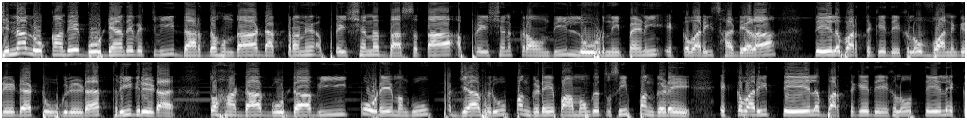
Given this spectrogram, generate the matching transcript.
ਜਿਨ੍ਹਾਂ ਲੋਕਾਂ ਦੇ ਗੋਡਿਆਂ ਦੇ ਵਿੱਚ ਵੀ ਦਰਦ ਹੁੰਦਾ, ਡਾਕਟਰਾਂ ਨੇ ਆਪਰੇਸ਼ਨ ਦੱਸਤਾ। ਆਪਰੇਸ਼ਨ ਕਰਾਉਣ ਦੀ ਲੋੜ ਨਹੀਂ ਪੈਣੀ। ਇੱਕ ਵਾਰੀ ਸਾਡੇ ਵਾਲਾ ਤੇਲ ਵਰਤ ਕੇ ਦੇਖ ਲਓ। 1 ਗ੍ਰੇਡ ਹੈ 2 ਗ੍ਰੇਡ ਹੈ 3 ਗ੍ਰੇਡ ਹੈ। ਤੁਹਾਡਾ ਗੋਡਾ ਵੀ ਘੋੜੇ ਵਾਂਗੂ ਭੱਜਿਆ ਫਿਰੂ। ਭੰਗੜੇ ਪਾਵੋਗੇ ਤੁਸੀਂ ਭੰਗੜੇ। ਇੱਕ ਵਾਰੀ ਤੇਲ ਵਰਤ ਕੇ ਦੇਖ ਲਓ। ਤੇਲ ਇੱਕ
